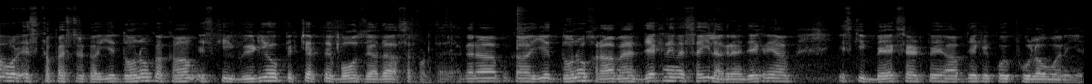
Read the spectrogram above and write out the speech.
और इस कैपेसिटर का, ये दोनों का काम इसकी वीडियो पिक्चर पे बहुत ज़्यादा असर पड़ता है। अगर आपका ये दोनों ख़राब हैं, देखने में सही लग रहे हैं, देख रहे हैं आप, इसकी बैक साइड पे आप देखें, कोई फूला हुआ नहीं है।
